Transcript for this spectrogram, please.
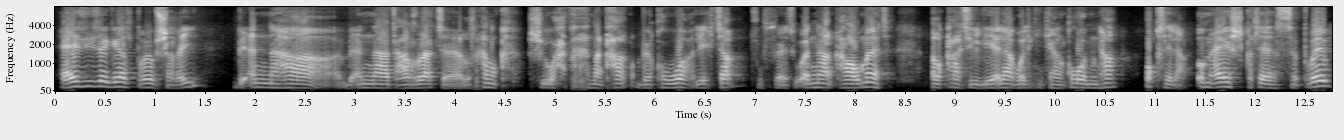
عزيزة قال الطبيب الشرعي بانها بأنها تعرضت للخنق شي واحد خنقها بقوة لحتى توفات وأنها قاومات القاتل ديالها ولكن كان قوة منها وقتلها ومعايش قتلها الطبيب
